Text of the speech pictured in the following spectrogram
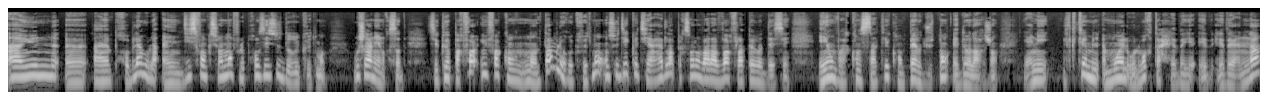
à, une, euh, à un problème ou à un dysfonctionnement dans le processus de recrutement. C'est que parfois, une fois qu'on entame le recrutement, on se dit que tiens, la personne, on va la voir la période d'essai. Et on va constater qu'on perd du temps et de l'argent. يعني الكثير من الاموال والوقت يضيعنا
